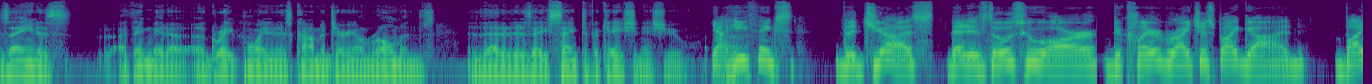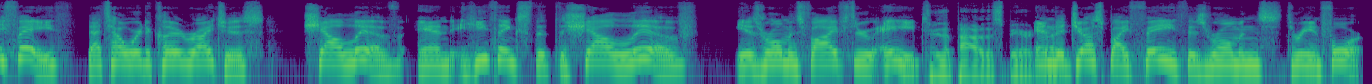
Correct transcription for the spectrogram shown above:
Zane has, I think, made a, a great point in his commentary on Romans that it is a sanctification issue. Yeah, he uh, thinks the just, that is, those who are declared righteous by God by faith, that's how we're declared righteous, shall live. And he thinks that the shall live is Romans 5 through 8. Through the power of the Spirit. And right? the just by faith is Romans 3 and 4.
